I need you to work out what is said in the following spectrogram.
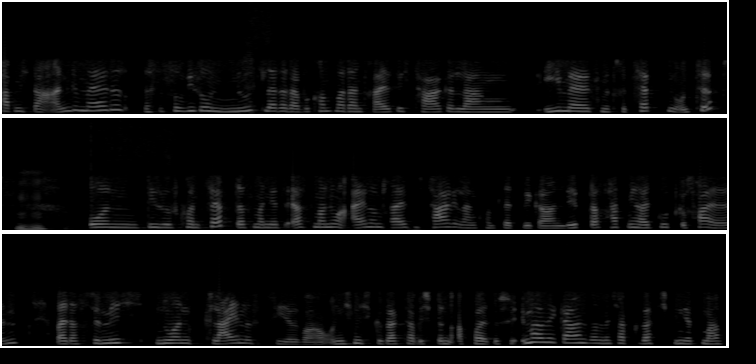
habe mich da angemeldet. Das ist sowieso ein Newsletter, da bekommt man dann 30 Tage lang E-Mails mit Rezepten und Tipps. Mhm. Und dieses Konzept, dass man jetzt erstmal nur 31 Tage lang komplett vegan lebt, das hat mir halt gut gefallen, weil das für mich nur ein kleines Ziel war und ich nicht gesagt habe, ich bin ab heute für immer vegan, sondern ich habe gesagt, ich bin jetzt mal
